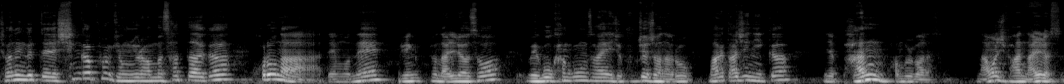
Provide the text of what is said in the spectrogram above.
저는 그때 싱가포르 경유를 한번 샀다가 코로나 때문에 비행기표 날려서 외국 항공사에 이제 국제 전화로 막 따지니까 이제 반 환불 받았어요. 나머지 반 날렸어.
